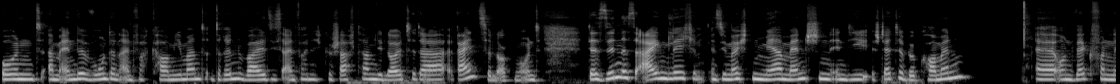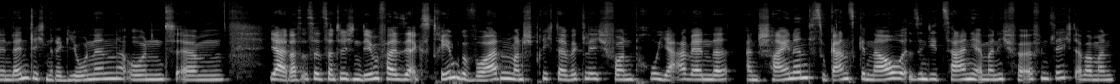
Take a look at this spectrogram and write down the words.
Und am Ende wohnt dann einfach kaum jemand drin, weil sie es einfach nicht geschafft haben, die Leute da reinzulocken. Und der Sinn ist eigentlich, sie möchten mehr Menschen in die Städte bekommen äh, und weg von den ländlichen Regionen. Und ähm, ja, das ist jetzt natürlich in dem Fall sehr extrem geworden. Man spricht da wirklich von pro Jahr werden da anscheinend, so ganz genau sind die Zahlen ja immer nicht veröffentlicht, aber man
